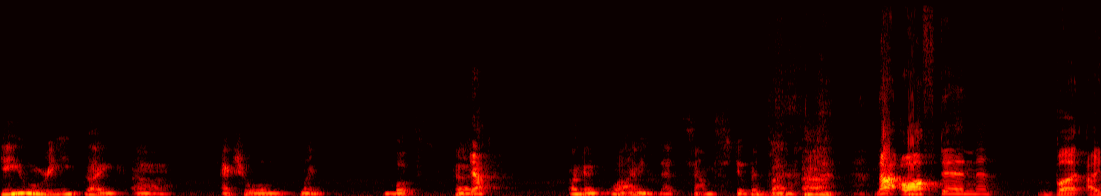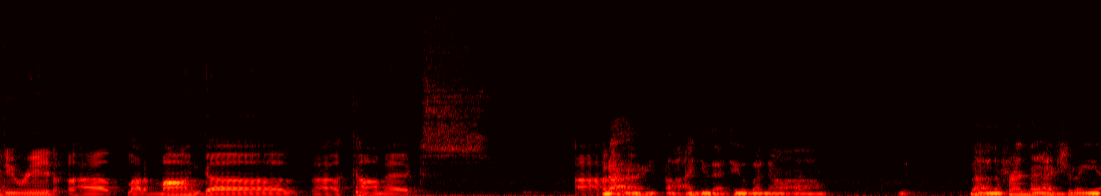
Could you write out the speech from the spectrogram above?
Do you read, like, uh, actual, like, books? Yeah. Okay, well, I mean, that sounds stupid, but. Uh... Not often but I do read uh, a lot of manga, uh, comics. Uh, no, I, uh, I do that too, but now uh, uh, the friend that actually,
